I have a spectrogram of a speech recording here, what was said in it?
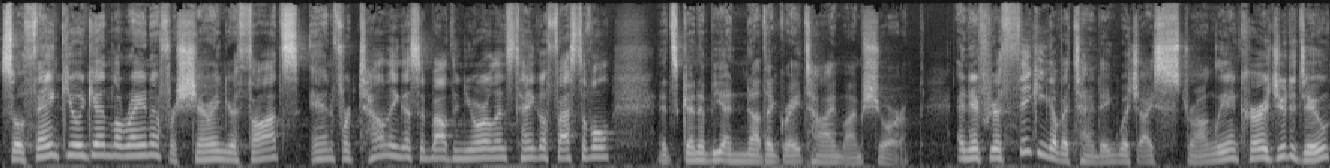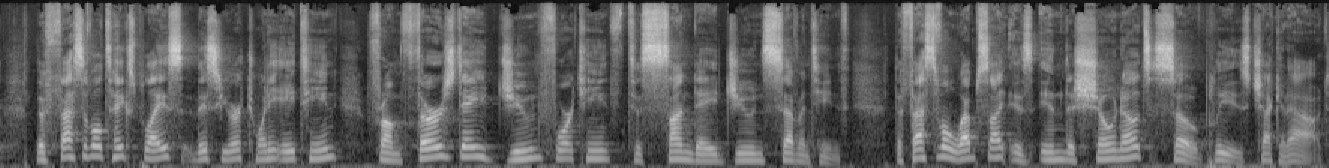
So, thank you again, Lorena, for sharing your thoughts and for telling us about the New Orleans Tango Festival. It's going to be another great time, I'm sure. And if you're thinking of attending, which I strongly encourage you to do, the festival takes place this year, 2018, from Thursday, June 14th to Sunday, June 17th. The festival website is in the show notes, so please check it out.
